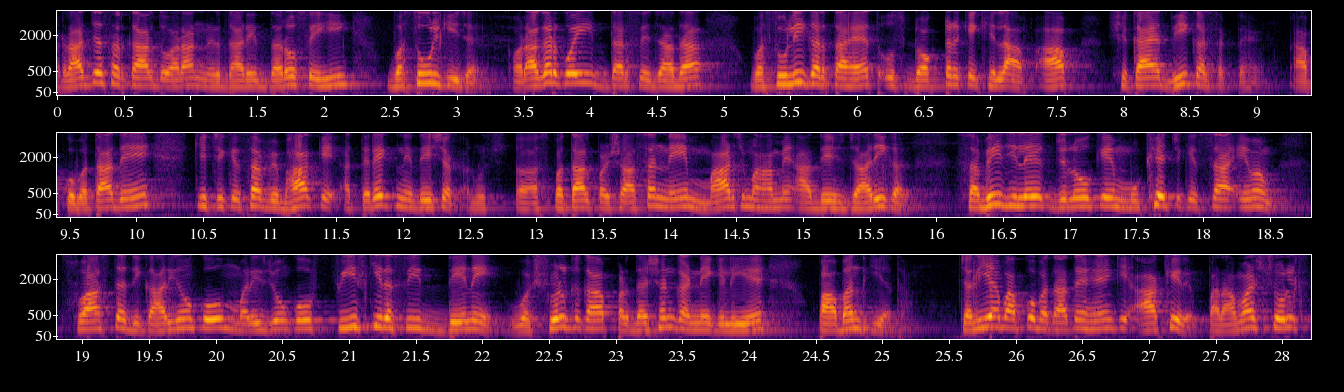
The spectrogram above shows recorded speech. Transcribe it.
राज्य सरकार द्वारा निर्धारित दरों से ही वसूल की जाए। और अगर कोई दर से ज़्यादा वसूली करता है तो उस डॉक्टर के खिलाफ आप शिकायत भी कर सकते हैं। आपको बता दें कि चिकित्सा विभाग के अतिरिक्त निदेशक अस्पताल प्रशासन ने मार्च माह में आदेश जारी कर सभी ज़िले, जिलों के मुख्य चिकित्सा एवं स्वास्थ्य अधिकारियों को, मरीजों को फ़ीस की रसीद देने व शुल्क का प्रदर्शन करने के लिए पाबंद किया था। चलिए अब आपको बताते हैं कि आखिर परामर्श शुल्क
